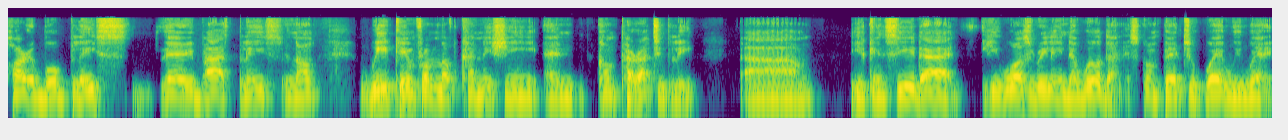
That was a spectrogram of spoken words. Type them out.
horrible place, very bad place. You know, we came from North Kaneshie and comparatively, um, you can see that he was really in the wilderness compared to where we were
